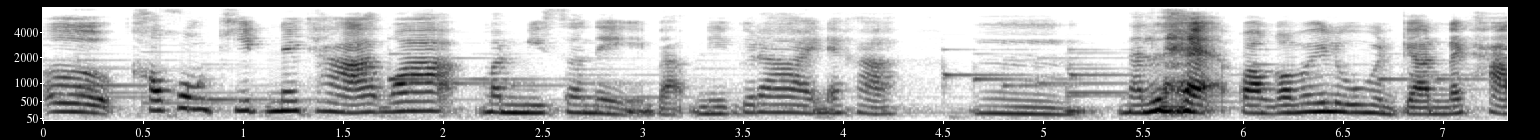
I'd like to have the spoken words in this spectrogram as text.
เออเขาคงคิดนะคะว่ามันมีเสน่ห์แบบนี้ก็ได้นะคะ อืมนั่นแหละกวางก็ไม่รู้เหมือนกันนะคะ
